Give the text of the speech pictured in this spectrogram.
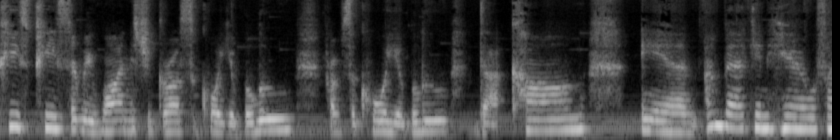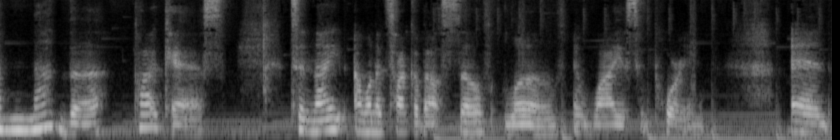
Peace, peace, everyone. It's your girl Sequoia Blue from sequoiablue.com. And I'm back in here with another podcast. Tonight, I want to talk about self love and why it's important. And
